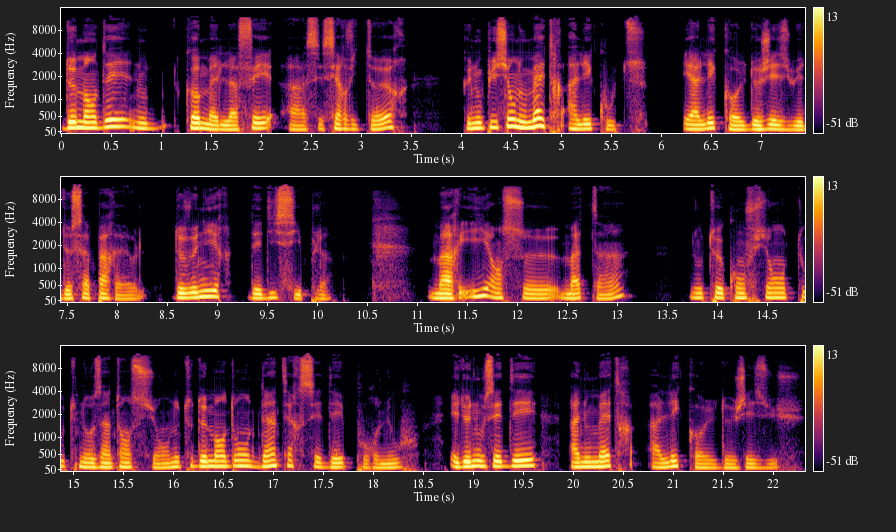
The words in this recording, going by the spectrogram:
demander, nous, comme elle l'a fait à ses serviteurs, que nous puissions nous mettre à l'écoute et à l'école de Jésus et de sa parole, devenir des disciples. Marie, en ce matin, nous te confions toutes nos intentions, nous te demandons d'intercéder pour nous et de nous aider à nous mettre à l'école de Jésus.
